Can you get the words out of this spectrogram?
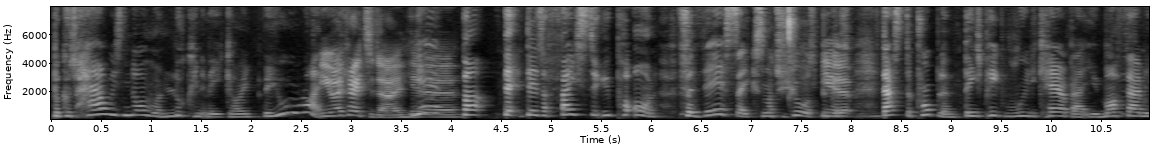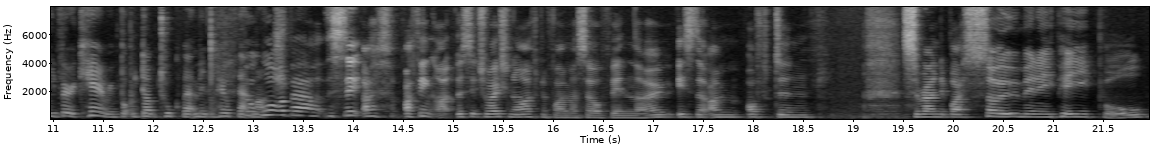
because how is no one looking at me going, "Are you all right? are you okay today yeah. yeah, but th- there's a face that you put on for their sake as much as yours because Yeah. that's the problem. These people really care about you. My family are very caring, but we don't talk about mental health that But much. what about the si- I, I think I- the situation I often find myself in though is that I'm often surrounded by so many people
